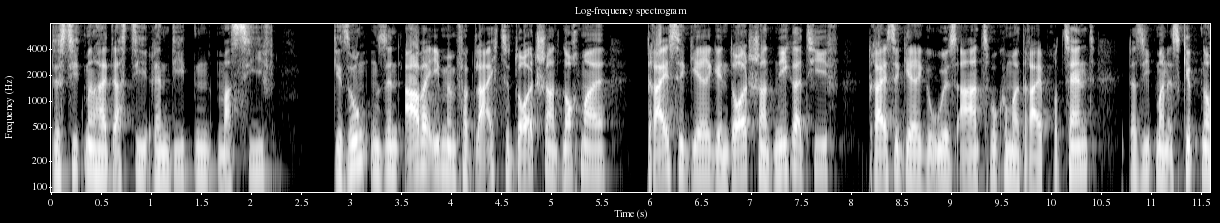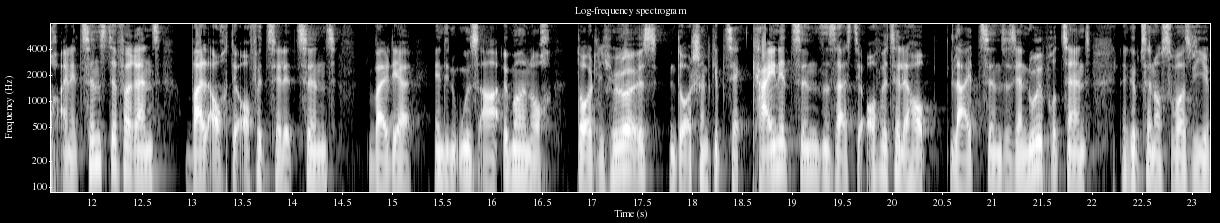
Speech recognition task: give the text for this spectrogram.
das sieht man halt, dass die Renditen massiv gesunken sind, aber eben im Vergleich zu Deutschland nochmal 30-Jährige in Deutschland negativ, 30-jährige USA 2,3 Prozent. Da sieht man, es gibt noch eine Zinsdifferenz, weil auch der offizielle Zins, weil der in den USA immer noch deutlich höher ist. In Deutschland gibt es ja keine Zinsen, das heißt, der offizielle Hauptleitzins ist ja 0%. Da gibt es ja noch sowas wie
